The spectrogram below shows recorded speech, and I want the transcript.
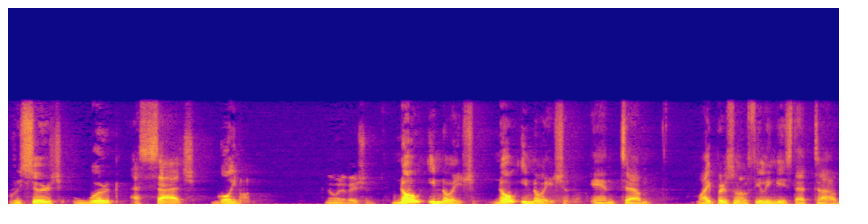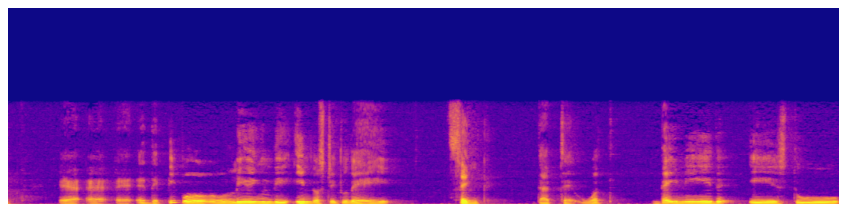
research work as such going on. No innovation. No innovation. No innovation. And um, my personal feeling is that uh, uh, uh, the people leading the industry today think that what they need is to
